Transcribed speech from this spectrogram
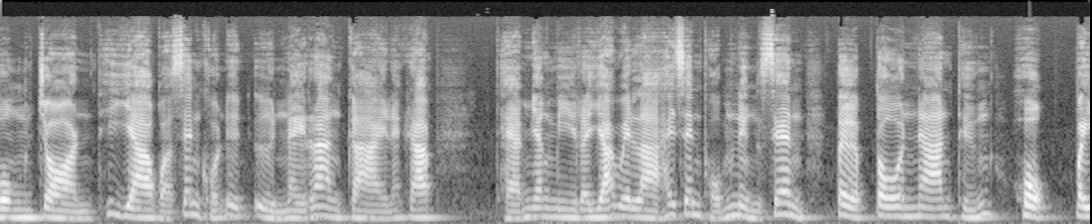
วงจรที่ยาวกว่าเส้นขนอื่น ๆ ในร่างกายนะครับ แถมยังมีระยะเวลาให้เส้นผม 1 เส้น เติบโตนานถึง 6 ปี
